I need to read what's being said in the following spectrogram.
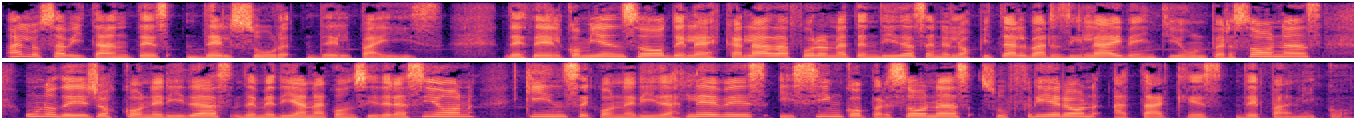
a los habitantes del sur del país. Desde el comienzo de la escalada fueron atendidas en el hospital Barzilai 21 personas, uno de ellos con heridas de mediana consideración, 15 con heridas leves y 5 personas sufrieron ataques de pánico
